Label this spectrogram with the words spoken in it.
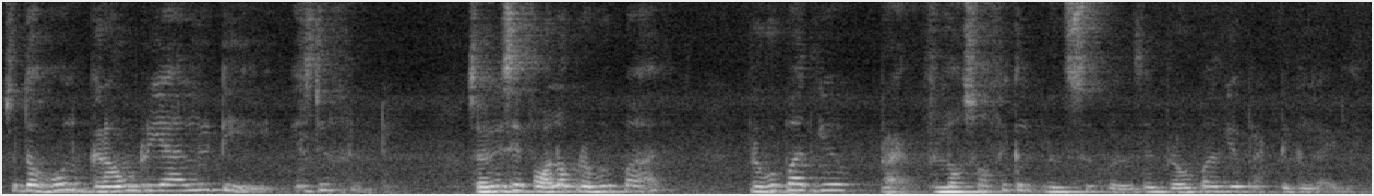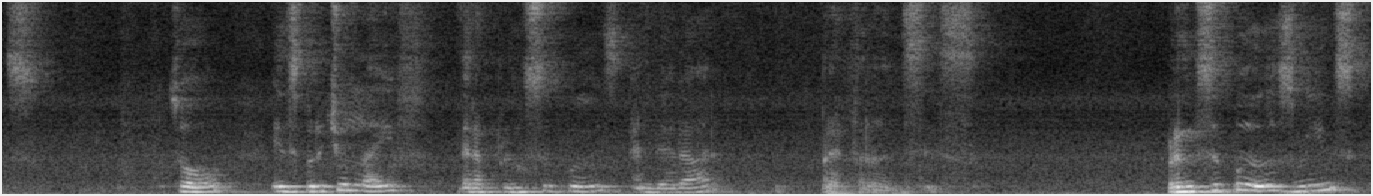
So the whole ground reality is different. So when we say follow Prabhupada, Prabhupada gave philosophical principles and Prabhupada gave practical guidelines. So in spiritual life, there are principles and there are preferences. Principles means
